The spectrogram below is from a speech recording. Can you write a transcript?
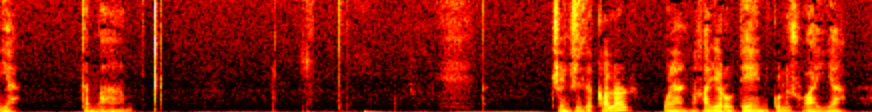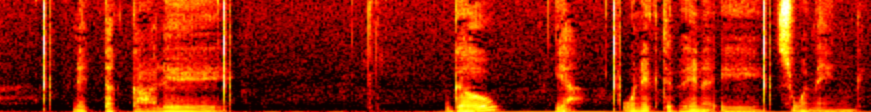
يا تمام. Change the color ولا نغيره تاني كل شوية. نتك عليه. Go يا. ونكتب هنا إيه؟ swimming.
